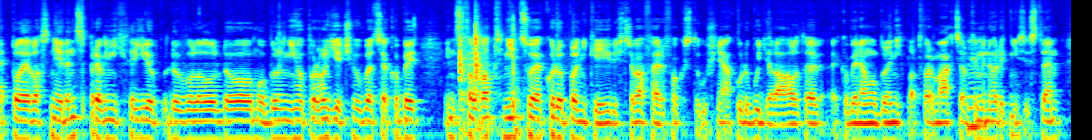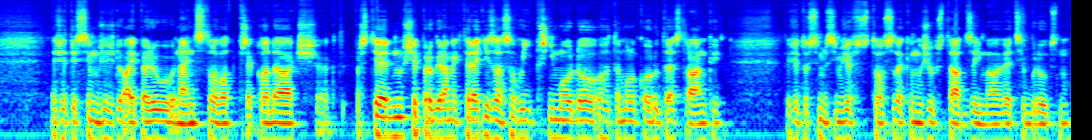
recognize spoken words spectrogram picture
Apple je vlastně jeden z prvních, který do, dovolil do mobilního prohlížeče vůbec jakoby instalovat něco jako doplňky, když třeba Firefox to už nějakou dobu dělá, ale to je jakoby na mobilních platformách celkem hmm. minoritní systém. Takže ty si můžeš do iPadu nainstalovat překladač, prostě jednoduše programy, které ti zasahují přímo do HTML kódu té stránky. Takže to si myslím, že z toho se taky můžou stát zajímavé věci v budoucnu.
